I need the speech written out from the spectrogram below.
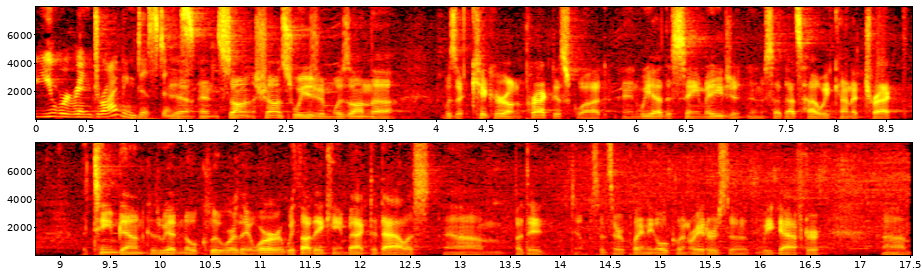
you were in driving distance. Yeah, and Sean, Sean Suisham was on the was a kicker on the practice squad, and we had the same agent, and so that's how we kind of tracked the team down because we had no clue where they were. We thought they came back to Dallas, um, but they, you know, since they were playing the Oakland Raiders the week after, um,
